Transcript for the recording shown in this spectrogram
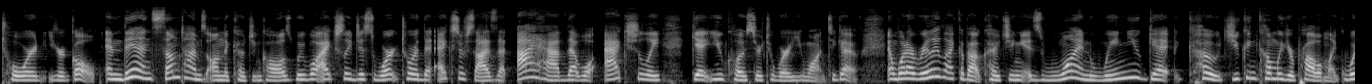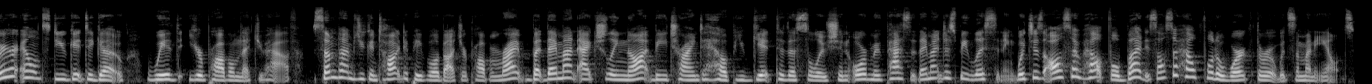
toward your goal. And then sometimes on the coaching calls, we will actually just work toward the exercise that I have that will actually get you closer to where you want to go. And what I really like about coaching is one, when you get coached, you can come with your problem. Like, where else do you get to go with your problem that you have? Sometimes you can talk to people about your problem, right? But they might actually not be trying to help you get to the solution or move past it. They might just be listening, which is also helpful, but it's also helpful to work through it with somebody else.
